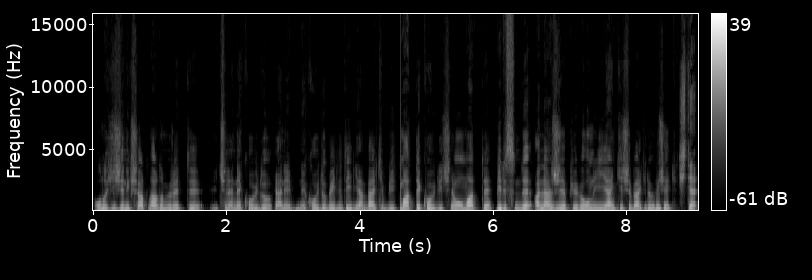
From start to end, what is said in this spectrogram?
onu hijyenik şartlarda mı üretti? İçine ne koydu? Yani ne koyduğu belli değil. Yani belki bir madde koydu içine. O madde birisinde alerji yapıyor ve onu yiyen kişi belki de ölecek. İşte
